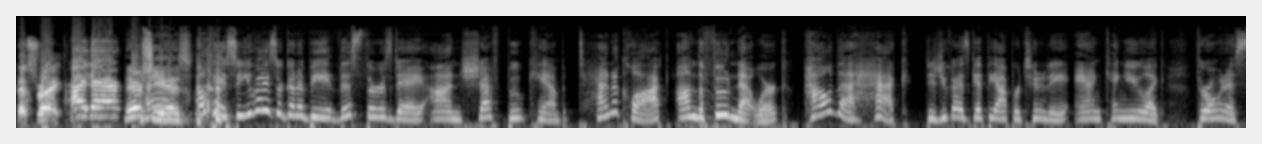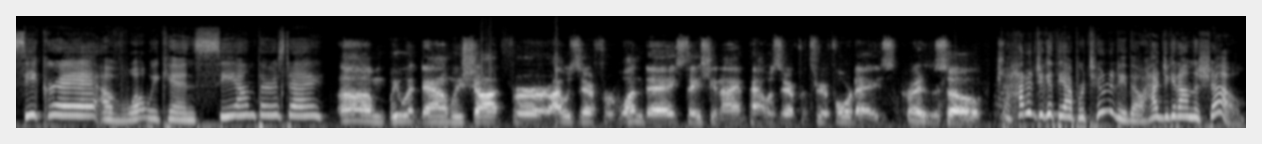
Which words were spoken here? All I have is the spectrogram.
That's right. Hi there. There she is. okay, so you guys are going to be this Thursday on Chef Boot Camp, 10 o'clock on the Food Network. How the heck did you guys get the opportunity? And can you like throw in a secret of what we can see on Thursday? Um, we went down. We shot for. I was there for one day. Stacy and I and Pat was there for three or four days. Crazy. So How did you get the opportunity though? How'd you get on the show?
